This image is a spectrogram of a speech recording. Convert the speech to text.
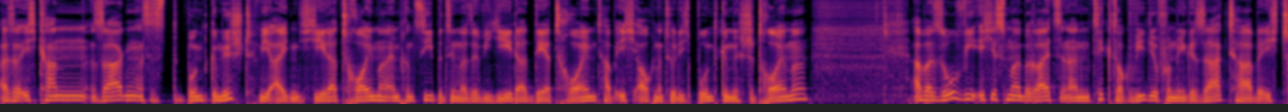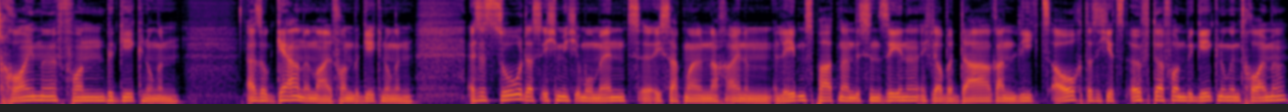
Also ich kann sagen, es ist bunt gemischt, wie eigentlich jeder Träumer im Prinzip, beziehungsweise wie jeder, der träumt, habe ich auch natürlich bunt gemischte Träume. Aber so wie ich es mal bereits in einem TikTok-Video von mir gesagt habe, ich träume von Begegnungen. Also gerne mal von Begegnungen. Es ist so, dass ich mich im Moment, äh, ich sag mal, nach einem Lebenspartner ein bisschen sehne. Ich glaube, daran liegt es auch, dass ich jetzt öfter von Begegnungen träume.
